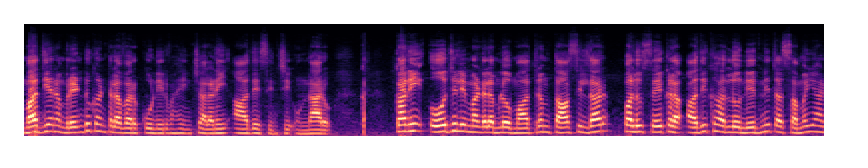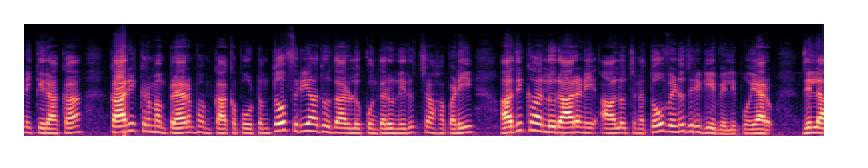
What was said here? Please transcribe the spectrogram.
మధ్యాహ్నం రెండు గంటల వరకు నిర్వహించాలని ఆదేశించి ఉన్నారు. కానీ ఓజిలి మండలంలో మాత్రం తహసీల్దార్ పలు శాఖల అధికారులు నిర్ణీత సమయానికి రాక కార్యక్రమం ప్రారంభం కాకపోవడంతో ఫిర్యాదుదారులు కొందరు నిరుత్సాహపడి అధికారులు రారనే ఆలోచనతో వెనుదిరిగి వెళ్ళిపోయారు జిల్లా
